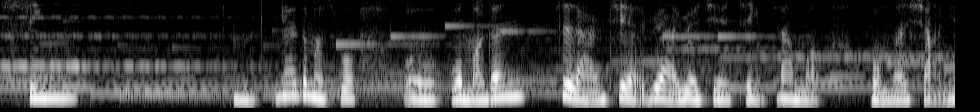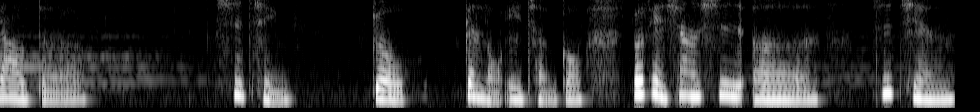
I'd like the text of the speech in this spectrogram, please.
心，嗯，应该这么说，我我们跟自然界越来越接近，那么我们想要的事情。就更容易成功，有点像是呃，之前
